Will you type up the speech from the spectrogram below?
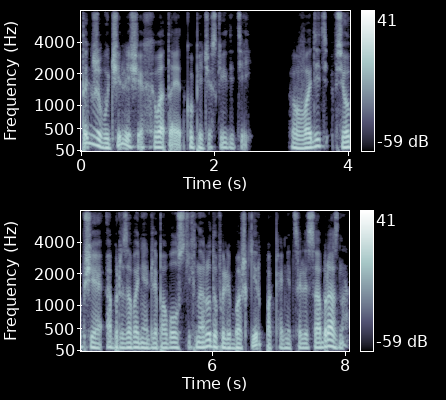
Также в училищах хватает купеческих детей. Вводить всеобщее образование для поволжских народов или башкир пока нецелесообразно.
